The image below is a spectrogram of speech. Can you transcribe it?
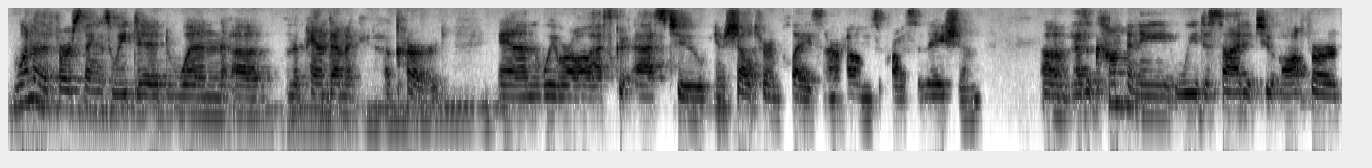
one of the first things we did when, uh, when the pandemic occurred and we were all asked, asked to you know, shelter in place in our homes across the nation um, as a company we decided to offer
